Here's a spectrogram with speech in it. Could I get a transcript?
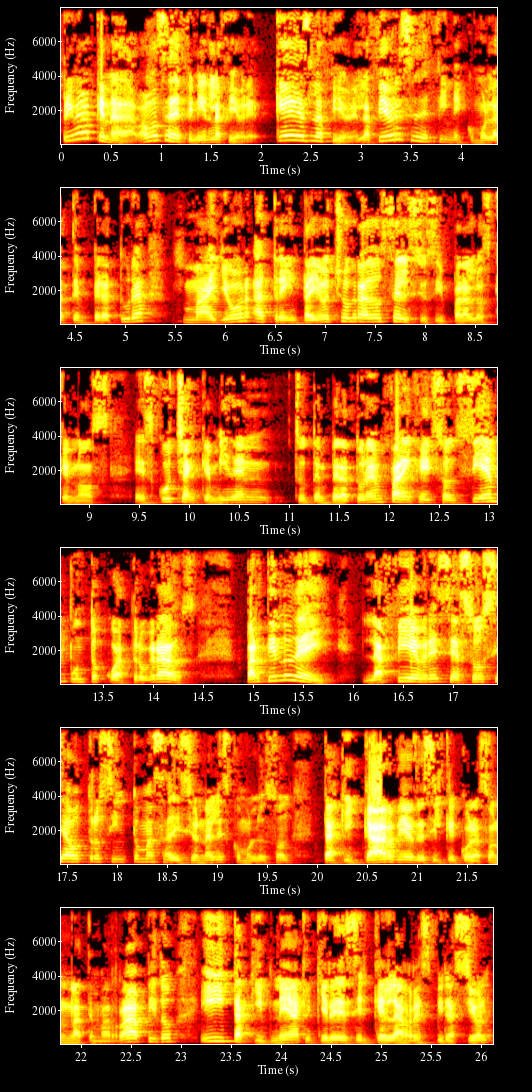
primero que nada, vamos a definir la fiebre. ¿Qué es la fiebre? La fiebre se define como la temperatura mayor a 38 grados Celsius y para los que nos escuchan que miden su temperatura en Fahrenheit son 100.4 grados. Partiendo de ahí, la fiebre se asocia a otros síntomas adicionales como lo son taquicardia, es decir, que el corazón late más rápido, y taquipnea, que quiere decir que la respiración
